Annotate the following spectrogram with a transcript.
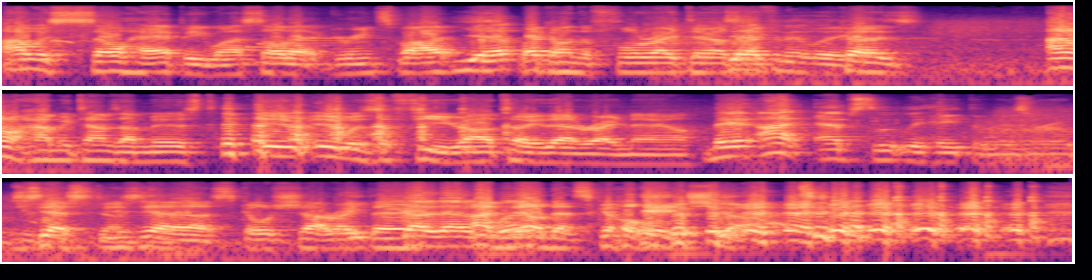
I was so happy when I saw that green spot. Yep. like on the floor right there. I was Definitely. because I don't know how many times I missed. It, it was a few. I'll tell you that right now. Man, I absolutely hate the Wizard Did you see that, you see that uh, skull shot right there? got it out as I nailed that skull. Headshot.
